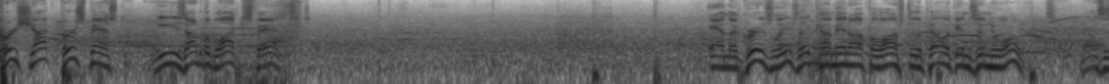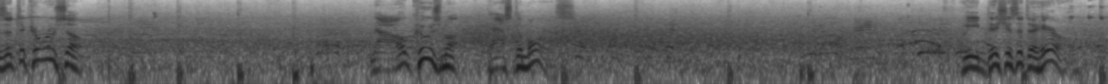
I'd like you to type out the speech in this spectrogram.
First shot, first basket. He's out of the blocks fast. And the Grizzlies, they come in off a loss to the Pelicans in New Orleans. Passes it to Caruso. Now Kuzma. Pass to Morris. He dishes it to Harrell.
